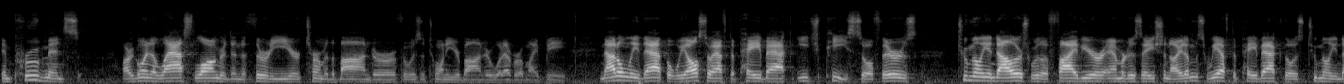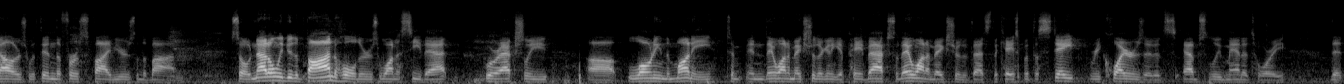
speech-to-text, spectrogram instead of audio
improvements are going to last longer than the 30-year term of the bond, or if it was a 20-year bond, or whatever it might be. Not only that, but we also have to pay back each piece. So if there's $2 million worth of five-year amortization items, we have to pay back those $2 million within the first five years of the bond. So not only do the bondholders want to see that, who are actually uh, loaning the money, to, and they want to make sure they're going to get paid back, so they want to make sure that that's the case, but the state requires it. It's absolutely mandatory that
